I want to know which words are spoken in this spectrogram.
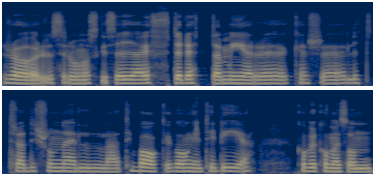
rörelse, eller vad man ska säga, efter detta mer eh, kanske lite traditionella tillbakagången till det. Kommer det komma en sån,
